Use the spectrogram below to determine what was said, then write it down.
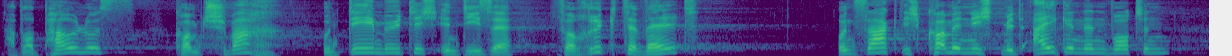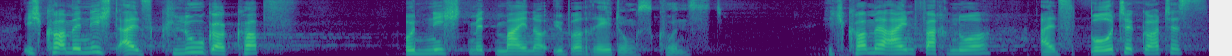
Aber Paulus kommt schwach und demütig in diese verrückte Welt und sagt, ich komme nicht mit eigenen Worten, ich komme nicht als kluger Kopf und nicht mit meiner Überredungskunst. Ich komme einfach nur als Bote Gottes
